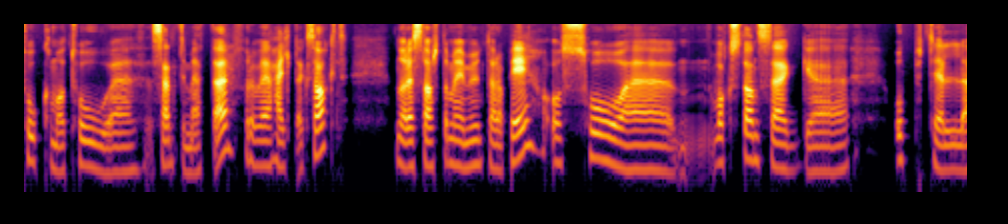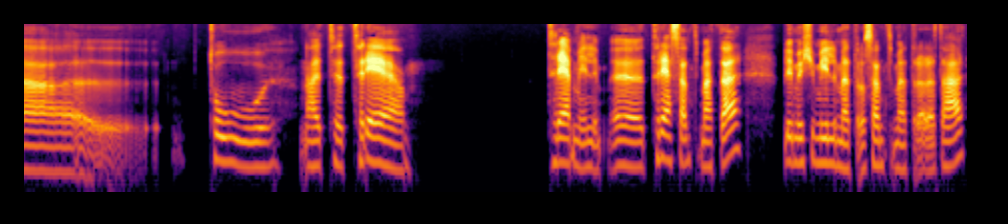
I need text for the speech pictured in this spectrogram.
2,2 centimeter, for å være helt eksakt, når jeg starta med immunterapi, og så vokste den seg opp til uh, to Nei, til tre tre, uh, tre, centimeter. Blir mye millimeter og centimeter av dette her.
